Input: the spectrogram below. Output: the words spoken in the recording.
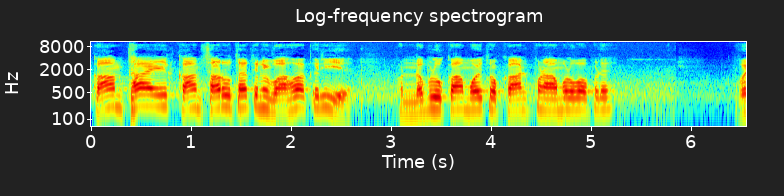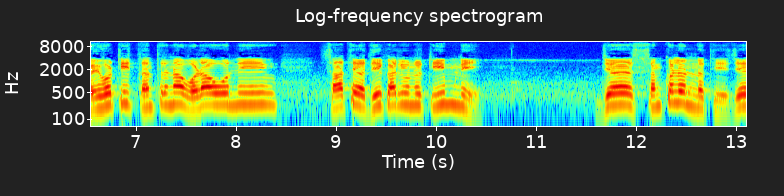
કામ થાય, કામ સારું થાય તો એની વાહવા કરીએ. પણ નબળું કામ હોય તો કાન પણ આંબળવા પડે. વહીવટી તંત્રના વડાઓની સાથે અધિકારીઓની ટીમની જે સંકલન નથી, જે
